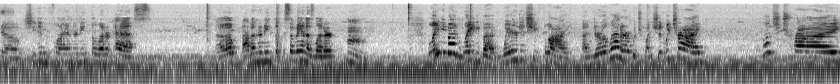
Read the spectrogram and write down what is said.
No, she didn't fly underneath the letter S. Nope, not underneath Savannah's letter. Hmm. Ladybug, ladybug, where did she fly? Under a letter. Which one should we try? Let's try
